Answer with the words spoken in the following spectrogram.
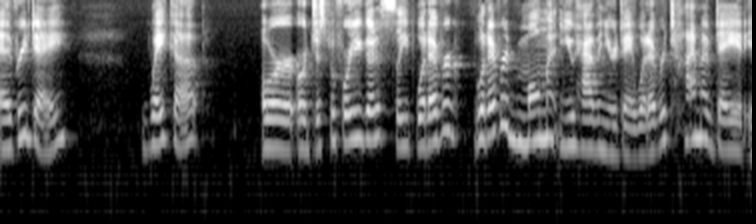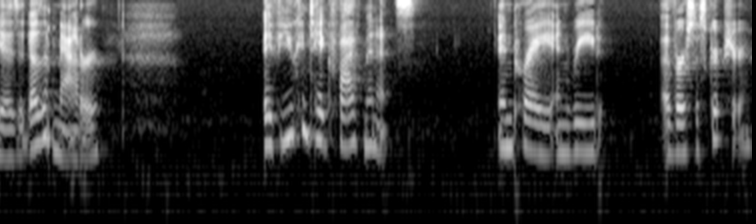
every day, wake up, or or just before you go to sleep, whatever whatever moment you have in your day, whatever time of day it is, it doesn't matter. If you can take five minutes and pray and read a verse of scripture,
